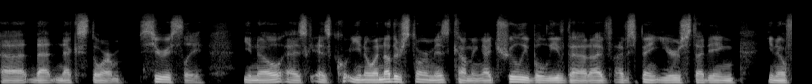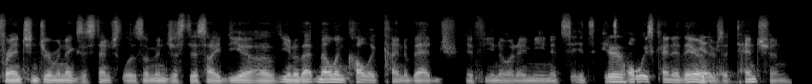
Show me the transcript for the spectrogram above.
uh, that next storm. Seriously, you know, as as you know, another storm is coming. I truly believe that. I've I've spent years studying, you know, French and German existentialism, and just this idea of you know that melancholic kind of edge, if you know what I mean. It's it's it's always kind of there. Yeah. There's a tension,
